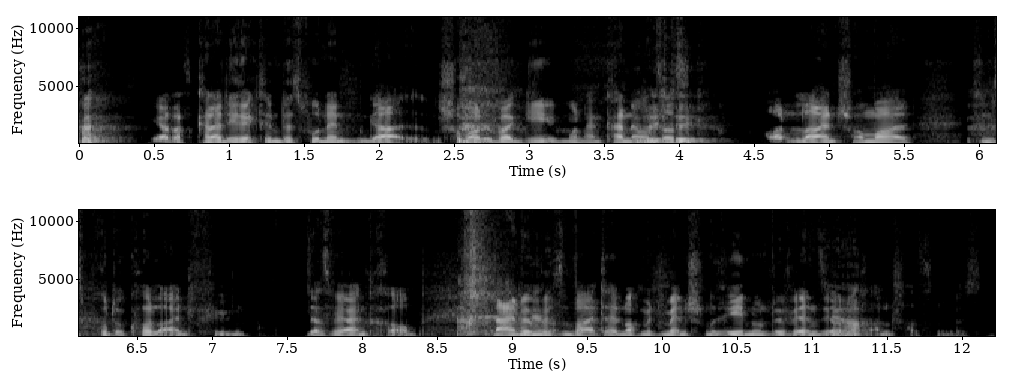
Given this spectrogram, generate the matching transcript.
ja, das kann er direkt dem Disponenten schon mal übergeben und dann kann er uns Richtig. das online schon mal ins Protokoll einfügen. Das wäre ein Traum. Nein, wir ja. müssen weiterhin noch mit Menschen reden und wir werden sie ja. auch noch anfassen müssen.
